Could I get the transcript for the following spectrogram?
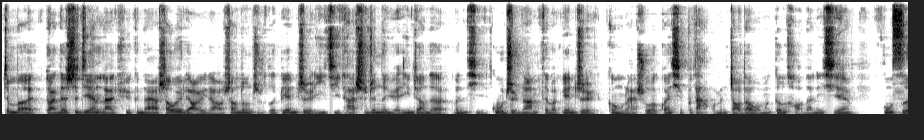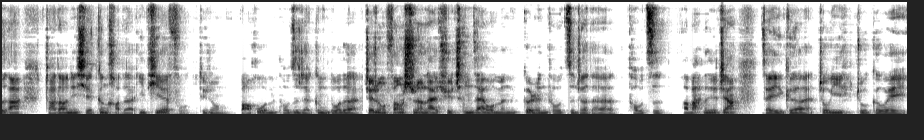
这么短的时间来去跟大家稍微聊一聊上证指数的编制以及它失真的原因这样的问题。股指呢怎么编制，跟我们来说关系不大。我们找到我们更好的那些。公司啊，找到那些更好的 ETF，这种保护我们投资者更多的这种方式呢，来去承载我们个人投资者的投资，好吧？那就这样，在一个周一，祝各位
